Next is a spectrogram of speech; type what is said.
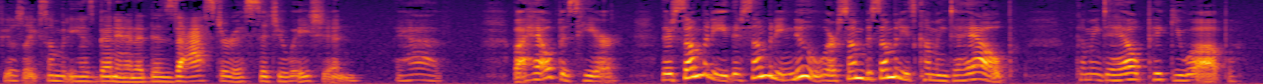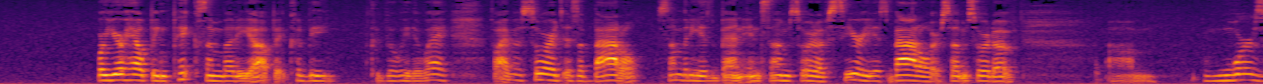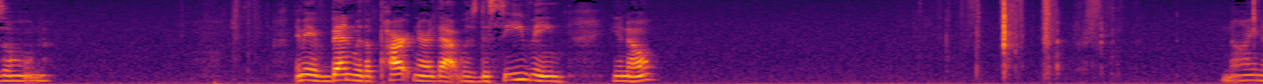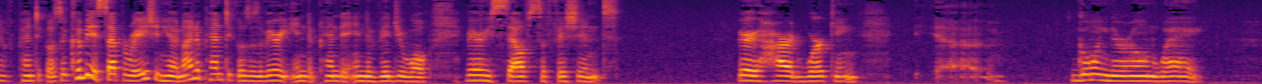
Feels like somebody has been in a disastrous situation. They have. But help is here. There's somebody, there's somebody new or some somebody's coming to help. Coming to help pick you up. Or you're helping pick somebody up. It could be could go either way. Five of Swords is a battle. Somebody has been in some sort of serious battle or some sort of um, war zone. They may have been with a partner that was deceiving, you know. Nine of Pentacles. It could be a separation here. Nine of Pentacles is a very independent individual, very self-sufficient, very hard-working, uh, going their own way.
